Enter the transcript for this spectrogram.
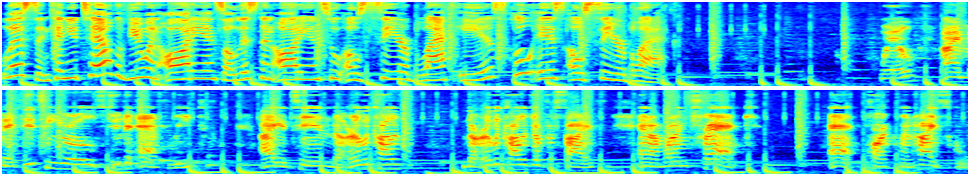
Listen, can you tell the viewing audience or listening audience who Osir Black is? Who is Osir Black? Well, I'm a 15 year old student athlete. I attend the early college, the early college of Forsyth, and I run track at Parkland High School.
